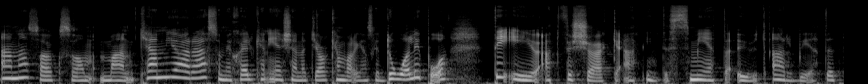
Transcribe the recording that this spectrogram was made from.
annan sak som man kan göra, som jag själv kan erkänna att jag kan vara ganska dålig på, det är ju att försöka att inte smeta ut arbetet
